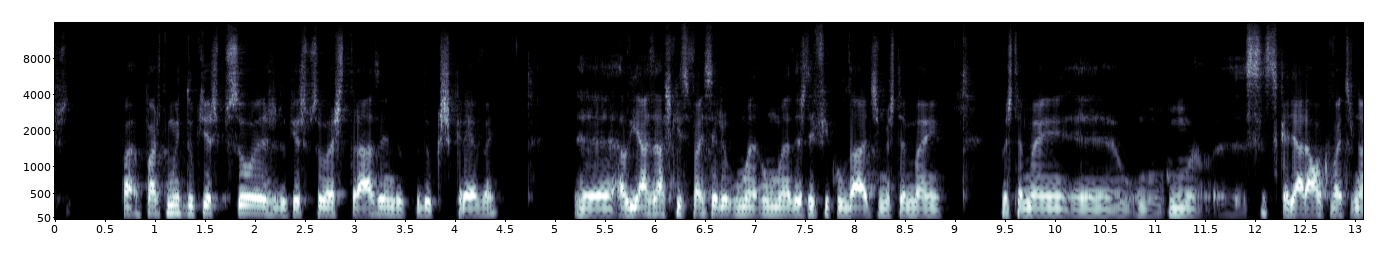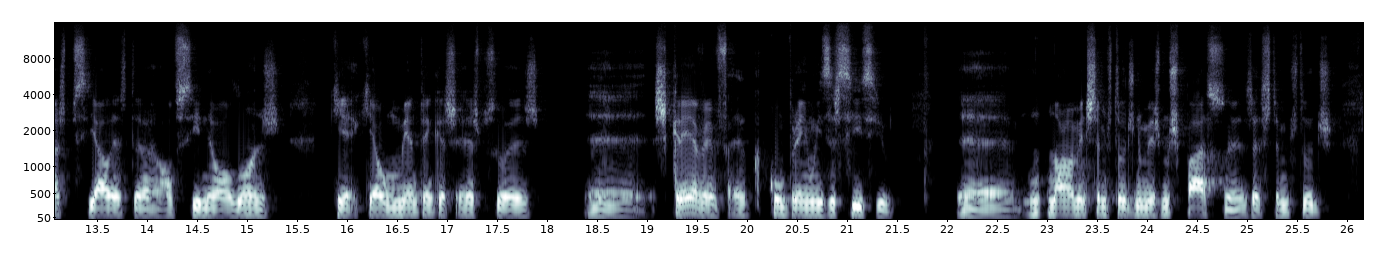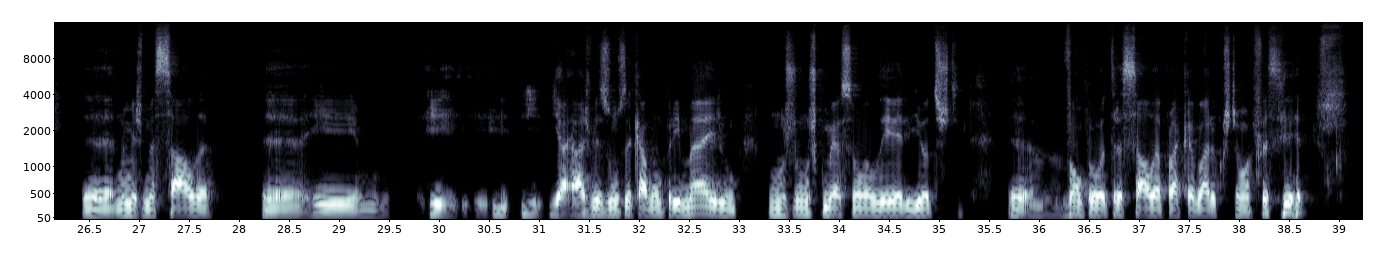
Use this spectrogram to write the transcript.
parte muito do que as pessoas do que as pessoas trazem, do, do que escrevem. Aliás, acho que isso vai ser uma, uma das dificuldades, mas também mas também uma, se, se calhar algo que vai tornar especial esta oficina ao longe, que é, que é o momento em que as, as pessoas uh, escrevem, cumprem um exercício. Uh, normalmente estamos todos no mesmo espaço, né? já estamos todos uh, na mesma sala e, e, e, e, às vezes uns acabam primeiro, uns, uns começam a ler e outros vão para outra sala para acabar o que estão a fazer.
